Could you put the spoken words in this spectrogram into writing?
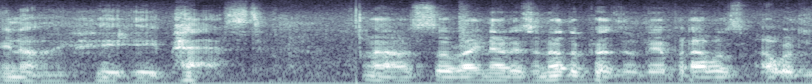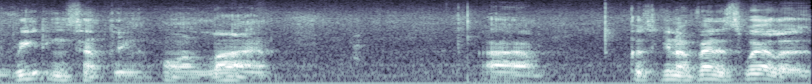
you know he, he passed. Uh, so right now there's another president there, but I was I was reading something online because you know Venezuela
